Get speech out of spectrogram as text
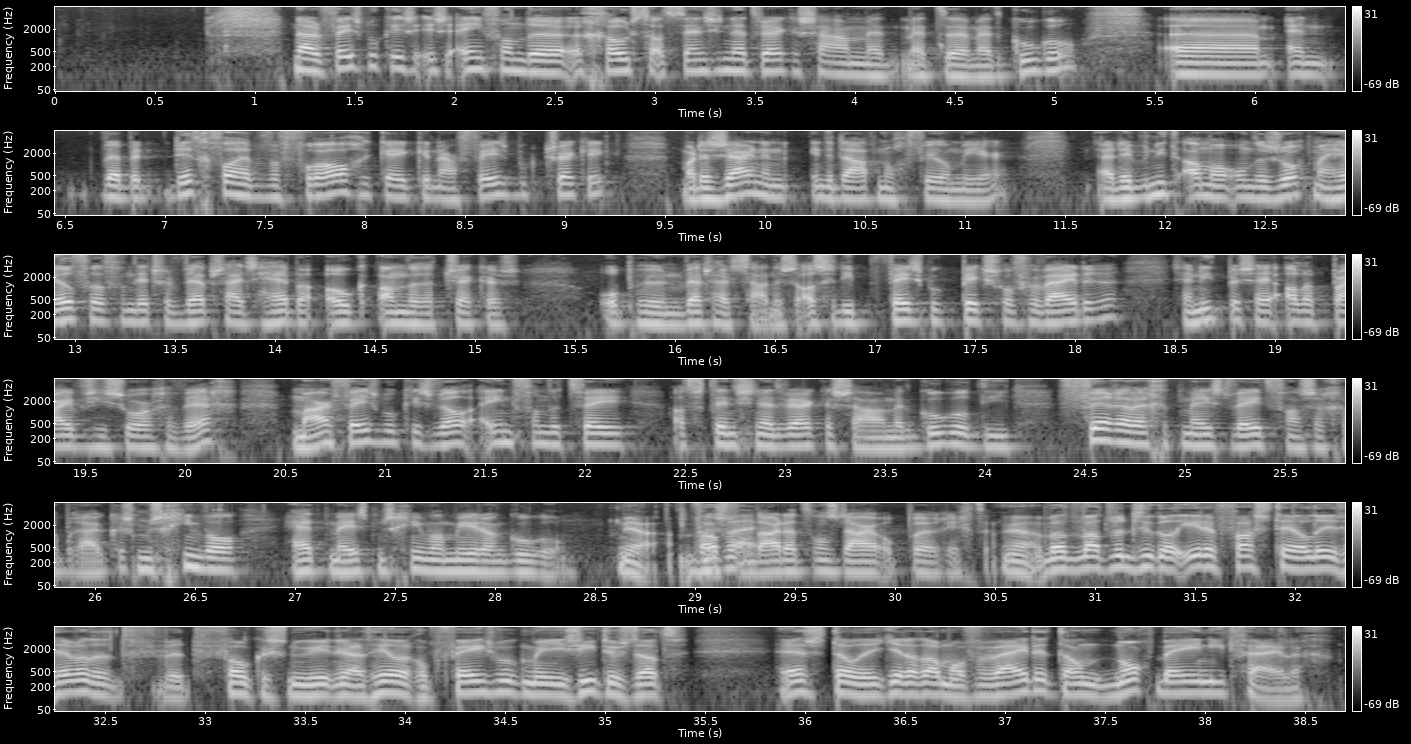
Nou, Facebook is, is een van de grootste advertentienetwerken samen met, met, met Google. Um, en we hebben, in dit geval hebben we vooral gekeken naar Facebook-tracking. Maar er zijn er inderdaad nog veel meer. Uh, die hebben we niet allemaal onderzocht. Maar heel veel van dit soort websites hebben ook andere trackers op hun website staan. Dus als ze die Facebook-pixel verwijderen... zijn niet per se alle privacyzorgen weg. Maar Facebook is wel een van de twee advertentienetwerken... samen met Google die verreweg het meest weet van zijn gebruikers. Misschien wel het meest, misschien wel meer dan Google. Ja, dus vandaar dat we ons daarop uh, richten. Ja, wat, wat we natuurlijk al eerder vaststelden is... Hè, want het, het focust nu inderdaad heel erg op Facebook... maar je ziet dus dat, hè, stel dat je dat allemaal verwijdert... dan nog ben je niet veilig.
